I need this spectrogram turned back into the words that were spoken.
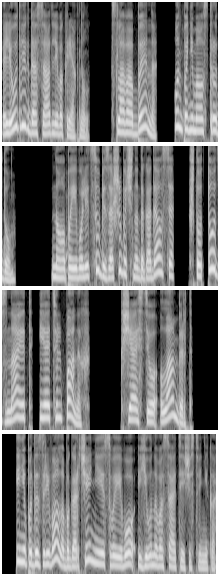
Людвиг досадливо крякнул. Слова Бена он понимал с трудом. Но по его лицу безошибочно догадался, что тот знает и о тюльпанах. К счастью, Ламберт и не подозревал об огорчении своего юного соотечественника.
